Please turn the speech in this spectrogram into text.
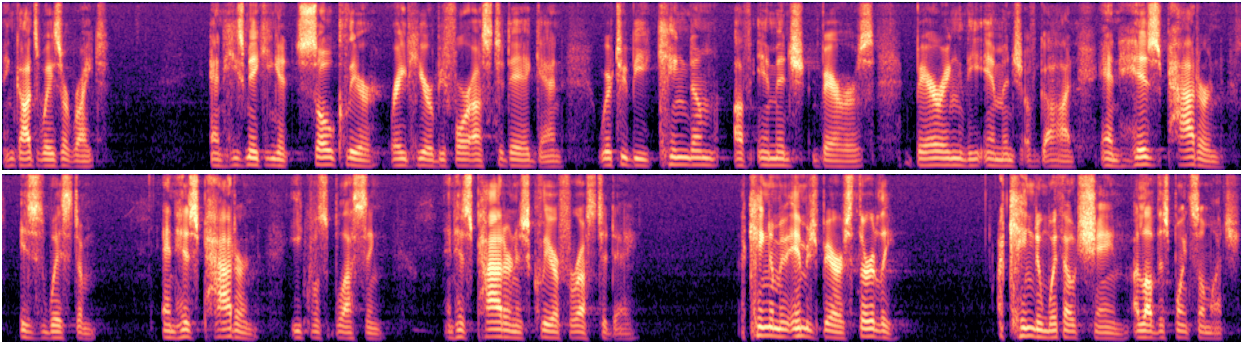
and God's ways are right. And he's making it so clear right here before us today again. We're to be kingdom of image bearers, bearing the image of God. And his pattern is wisdom, and his pattern equals blessing. And his pattern is clear for us today. A kingdom of image bearers. Thirdly, a kingdom without shame. I love this point so much.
